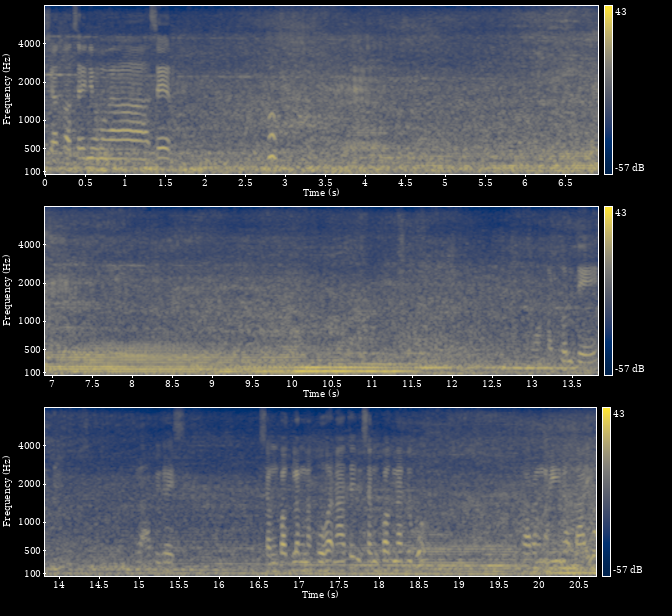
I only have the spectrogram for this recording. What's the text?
Shout out sa inyo mga sir. Lakad konti. Grabe guys. Isang bag lang nakuha natin, isang bag na dugo. Parang mahina tayo.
